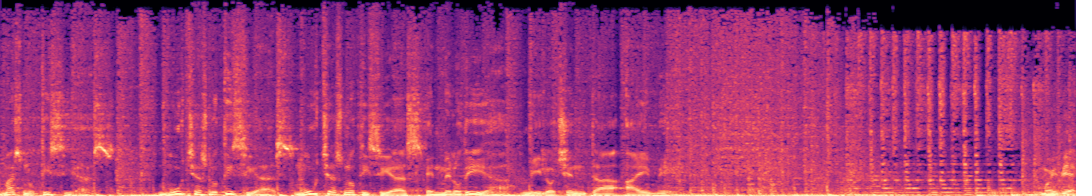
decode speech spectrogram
más noticias. Muchas noticias, muchas noticias en Melodía 1080 AM. Muy bien,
